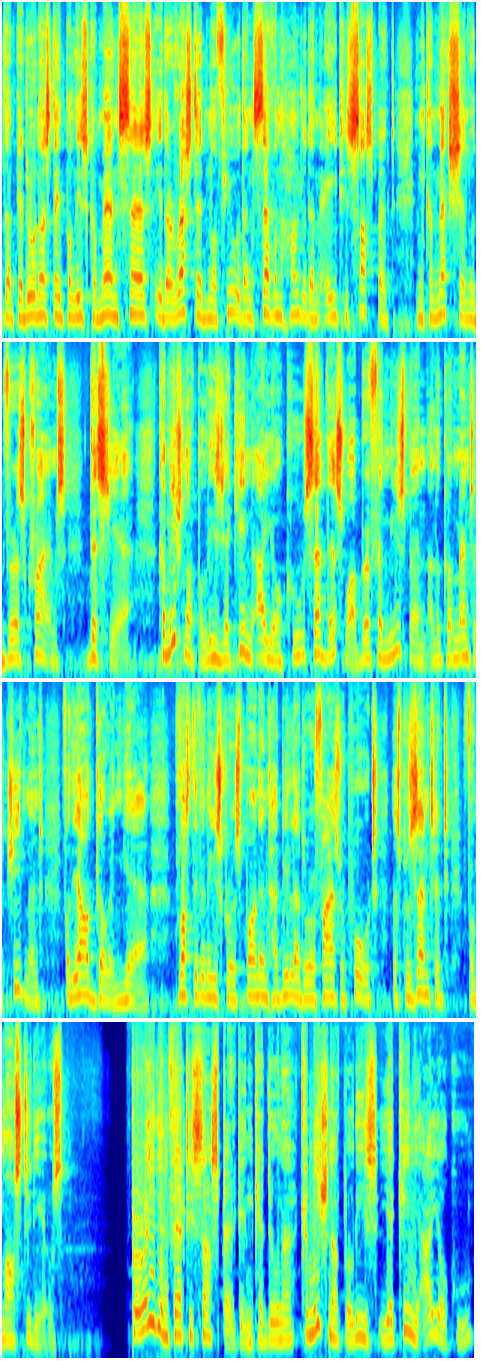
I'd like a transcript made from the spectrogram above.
The Kaduna State Police Command says it arrested no fewer than 780 suspects in connection with various crimes this year. Commissioner of Police Yekini Ayoku said this while briefing newsmen on the command's achievement for the outgoing year. Plus TV News correspondent Habila Dorofai's report is presented from our studios. Parading 30 suspects in Kaduna, Commissioner of Police Yekini Ayoku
